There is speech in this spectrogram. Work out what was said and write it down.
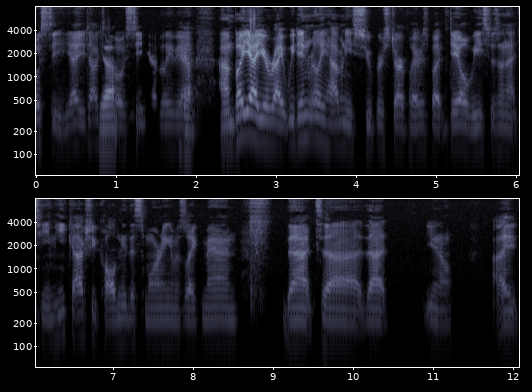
Posty. Yeah, you talked Yeah. to Posty, I believe. Yeah. Um, but yeah, you're right. We didn't really have any superstar players, but Dale Weise was on that team. He actually called me this morning and was like, "Man, that uh, that you know, I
